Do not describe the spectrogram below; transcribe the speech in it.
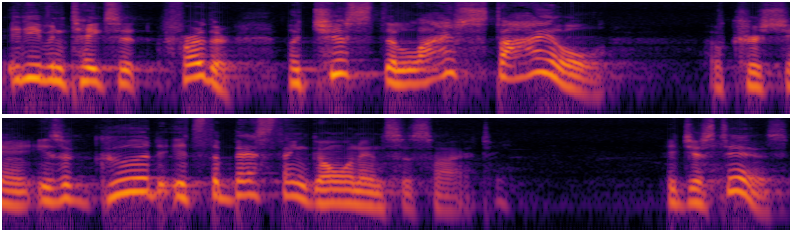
it even takes it further. But just the lifestyle of Christianity is a good, it's the best thing going in society. It just is.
